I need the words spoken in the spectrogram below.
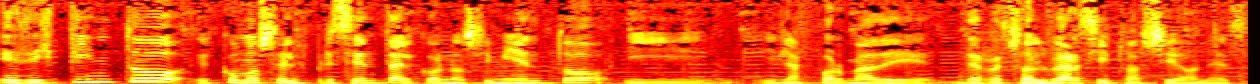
es distinto eh, cómo se les presenta el conocimiento y, la forma de, resolver situaciones.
